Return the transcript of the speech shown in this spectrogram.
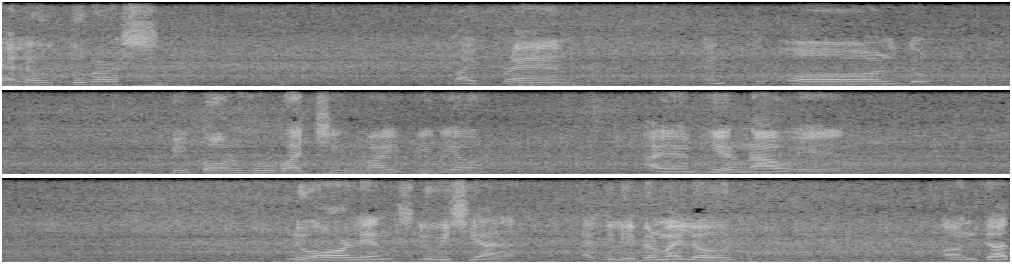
Hello tubers, my friend, and to all the people who watching my video. I am here now in New Orleans, Louisiana. I deliver my load on that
